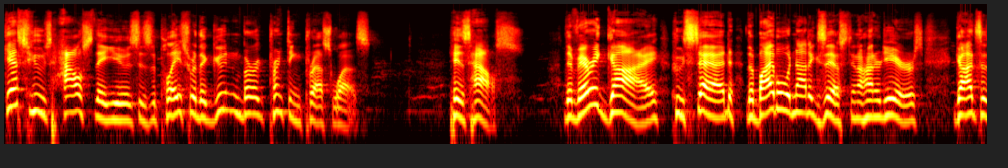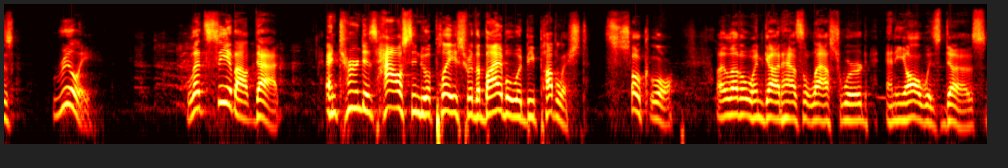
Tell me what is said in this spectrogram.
guess whose house they used as the place where the Gutenberg printing press was? His house the very guy who said the Bible would not exist in 100 years, God says, Really? Let's see about that. And turned his house into a place where the Bible would be published. So cool. I love it when God has the last word, and he always does.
